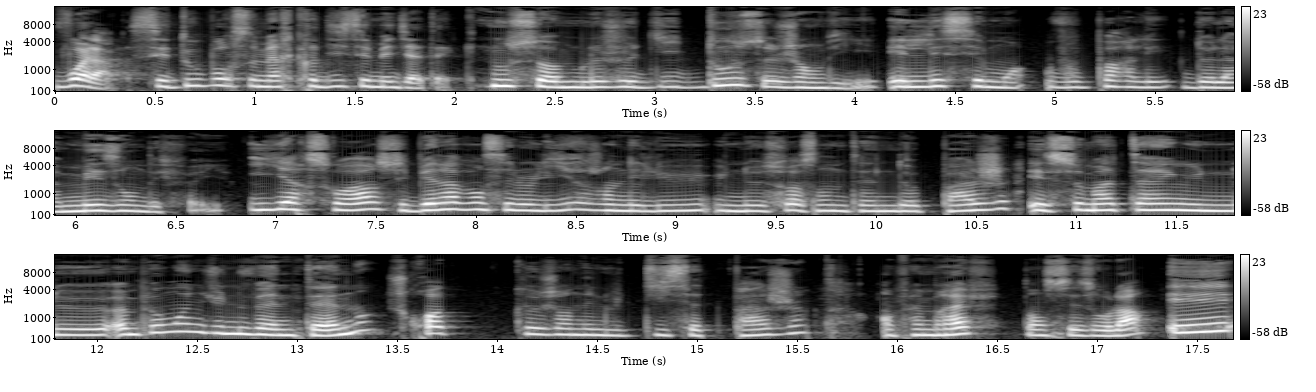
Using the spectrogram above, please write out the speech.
Voilà, c'est tout pour ce mercredi, c'est médiathèque. Nous sommes le jeudi 12 janvier et laissez-moi vous parler de la Maison des Feuilles. Hier soir, j'ai bien avancé le livre, j'en ai lu une soixantaine de pages et ce matin une un peu moins d'une vingtaine. Je crois j'en ai lu 17 pages. Enfin bref, dans ces eaux-là. Et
